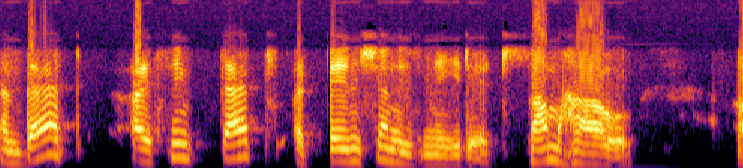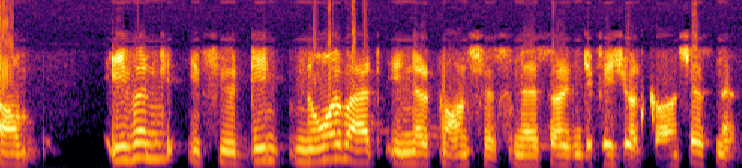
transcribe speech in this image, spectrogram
and that I think that attention is needed somehow. Um, even if you didn't know about inner consciousness or individual consciousness,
